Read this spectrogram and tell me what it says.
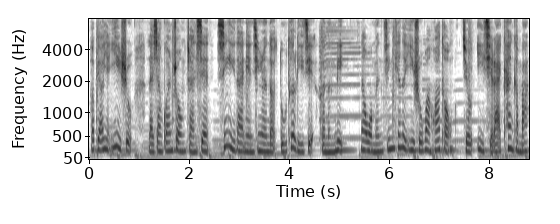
和表演艺术来向观众展现新一代年轻人的独特理解和能力。那我们今天的艺术万花筒，就一起来看看吧。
